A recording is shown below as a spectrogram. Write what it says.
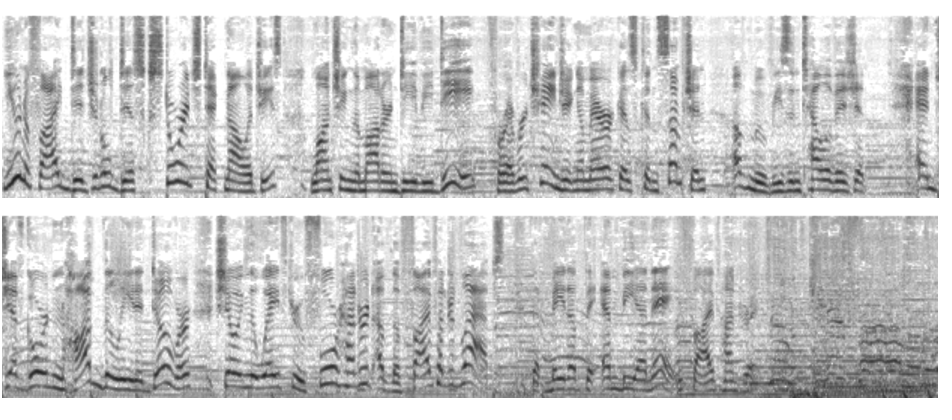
unify digital disc storage technologies, launching the modern DVD, forever changing America's consumption of movies and television. And Jeff Gordon hogged the lead at Dover, showing the way through 400 of the 500 laps that made up the MBNA 500.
